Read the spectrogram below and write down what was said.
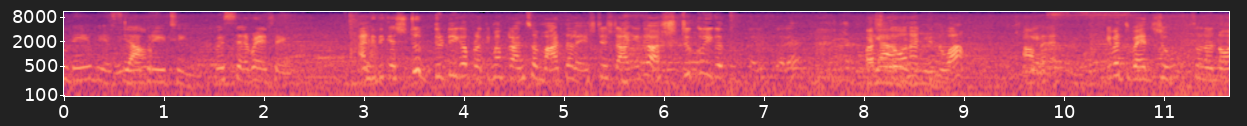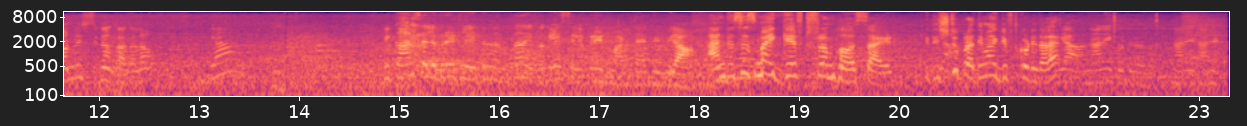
today, we are celebrating. we're celebrating and ಇದಕ್ಕೆ ಎಷ್ಟು ದುಡ್ಡು ಈಗ ಪ್ರತಿಮಾ ಟ್ರಾನ್ಸ್ಫರ್ ಮಾಡ್ತಾಳೆ ಎಷ್ಟೆಷ್ಟು ಆಗಿದೆ ಅಷ್ಟಕ್ಕೂ ಈಗ ದುಡ್ಡು ಕಳಿಸ್ತಾರೆ ಫಸ್ಟ್ ವೆಜ್ ಡೋನಟ್ ತಿನ್ನುವ. ಆಮೇಲೆ ಇವತ್ತು ವೆಜ್ಜು ಸೊ ನಾನು ನಾನ್ ವೆಜ್ ತಿನ್ನೋಕ್ಕಾಗಲ್ಲ ವಿ ಕಾನ್ ಸೆಲೆಬ್ರೇಟ್ ಲೇಟರ್ ಅಂತ ಇವಾಗಲೇ ಸೆಲೆಬ್ರೇಟ್ ಮಾಡ್ತಾ ಇದ್ದೀವಿ. Yeah and this is my gift from her side ಇದಿಷ್ಟು ಪ್ರತಿಮಾ ಗಿಫ್ಟ್ ಕೊಟ್ಟಿದ್ದಾಳೆ. ಯಾ ನಾನೇ ಕೊಟ್ಟಿರೋದು. ನಾನೇ ನಾನೇ.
